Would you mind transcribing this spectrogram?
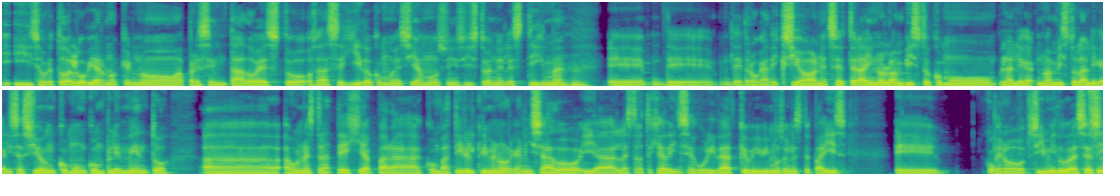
y sobre todo el gobierno, que no ha presentado esto, o sea, ha seguido, como decíamos, insisto, en el estigma eh, de, de, drogadicción, etcétera, y no lo han visto como, la, no han visto la legalización como un complemento a, una estrategia para combatir el crimen organizado y a la estrategia de inseguridad que vivimos en este país. Eh, pero sí, mi duda es esa.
